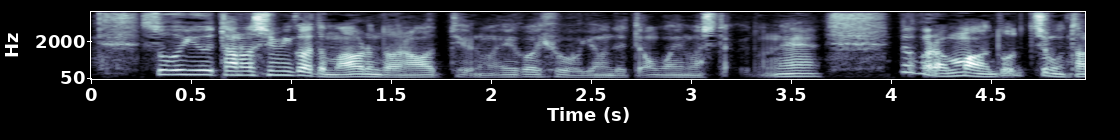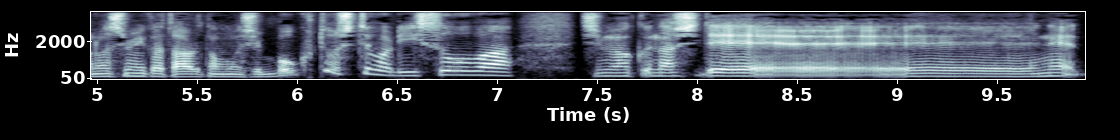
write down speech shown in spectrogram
そういう楽しみ方もあるんだなっていうのを映画表を読んでて思いましたけどね。だからまあどっちも楽しみ方あると思うし、僕としては理想は字幕なしで、えー、ね、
